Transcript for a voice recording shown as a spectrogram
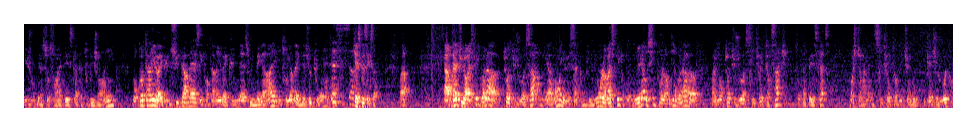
ils jouent bien sûr sur la PS4 à tous les jeux en ligne. Donc quand tu arrives avec une Super NES et quand tu arrives avec une NES ou une Mega Drive, ils te regardent avec des yeux tout ronds. Qu'est-ce que c'est que ça? Voilà. Après, tu leur expliques, voilà, toi tu joues à ça, mais avant il y avait ça comme jeu. Nous on leur explique, on est là aussi pour leur dire, voilà, par exemple, toi tu joues à Street Fighter 5 sur ta PS4, moi je te ramène Street Fighter 2 Turbo, auquel je jouais quand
